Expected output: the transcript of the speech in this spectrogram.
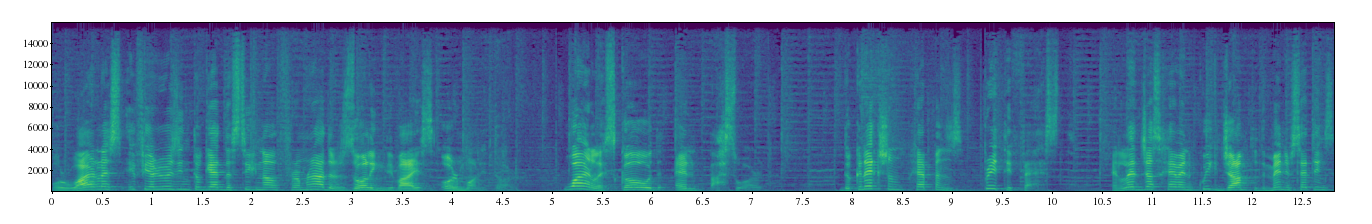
or wireless if you are using to get the signal from another Zolink device or monitor. Wireless code and password. The connection happens pretty fast. And let's just have a quick jump to the menu settings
